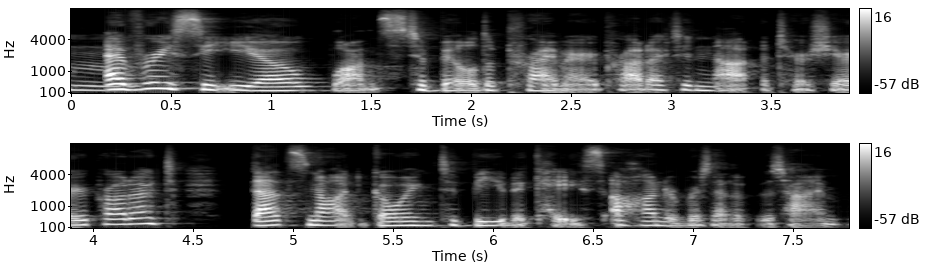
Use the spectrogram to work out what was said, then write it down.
Mm. Every CEO wants to build a primary product and not a tertiary product. That's not going to be the case 100% of the time.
